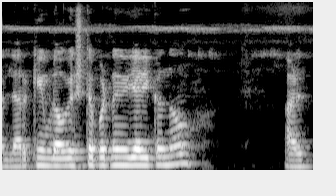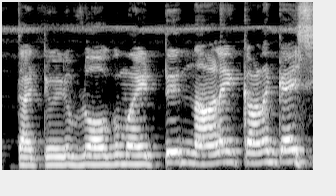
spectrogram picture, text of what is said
എല്ലാവർക്കും വ്ളോഗ് ഇഷ്ടപ്പെട്ടെന്ന് വിചാരിക്കുന്നു. അടുത്ത അടിപൊളി വ്ളോഗുമായിട്ട് നാളെ കാണാം ഗൈസ്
